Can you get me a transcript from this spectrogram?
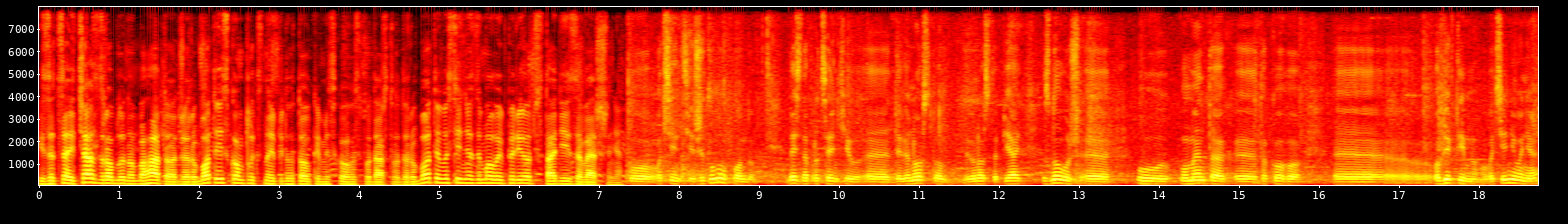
І за цей час зроблено багато, адже роботи із комплексної підготовки міського господарства до роботи в осінньо-зимовий період в стадії завершення. По оцінці житлового фонду десь на процентів е, 90-95. Знову ж е, у моментах е, такого е, об'єктивного оцінювання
